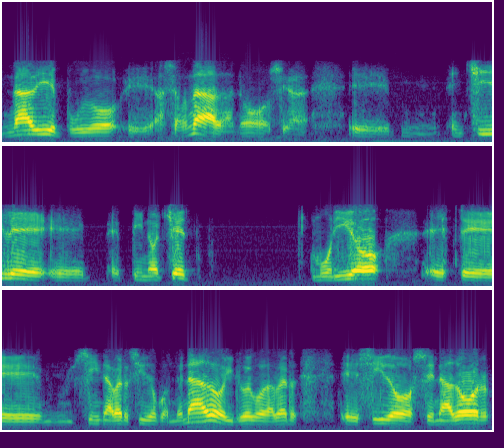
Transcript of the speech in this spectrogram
nadie pudo hacer nada, ¿no? O sea, en Chile Pinochet murió este, sin haber sido condenado y luego de haber eh, sido senador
